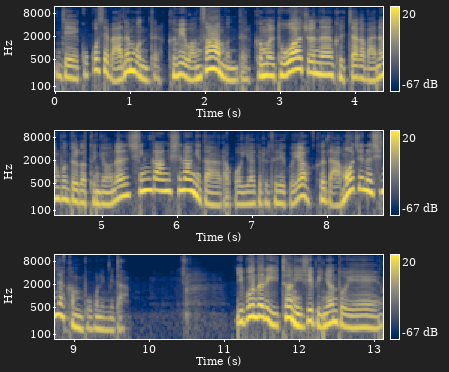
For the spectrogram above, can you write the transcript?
이제 곳곳에 많은 분들, 금이 왕성한 분들, 금을 도와주는 글자가 많은 분들 같은 경우는 신강, 신앙이다 라고 이야기를 드리고요. 그 나머지는 신약한 부분입니다. 이분들이 2022년도에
